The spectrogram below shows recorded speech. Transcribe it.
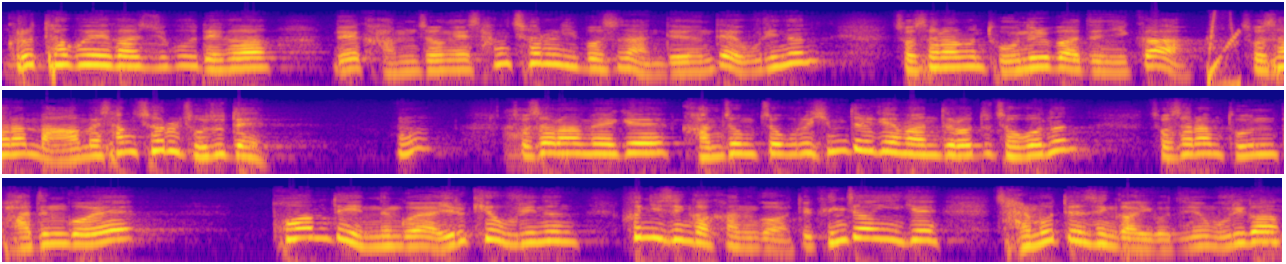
그렇다고 해가지고 내가 내 감정에 상처를 입어서는 안 되는데 우리는 저 사람은 돈을 받으니까 저 사람 마음에 상처를 줘도 돼. 응? 저 사람에게 감정적으로 힘들게 만들어도 저거는 저 사람 돈 받은 거에 포함되어 있는 거야. 이렇게 우리는 흔히 생각하는 것 같아요. 굉장히 이게 잘못된 생각이거든요. 우리가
